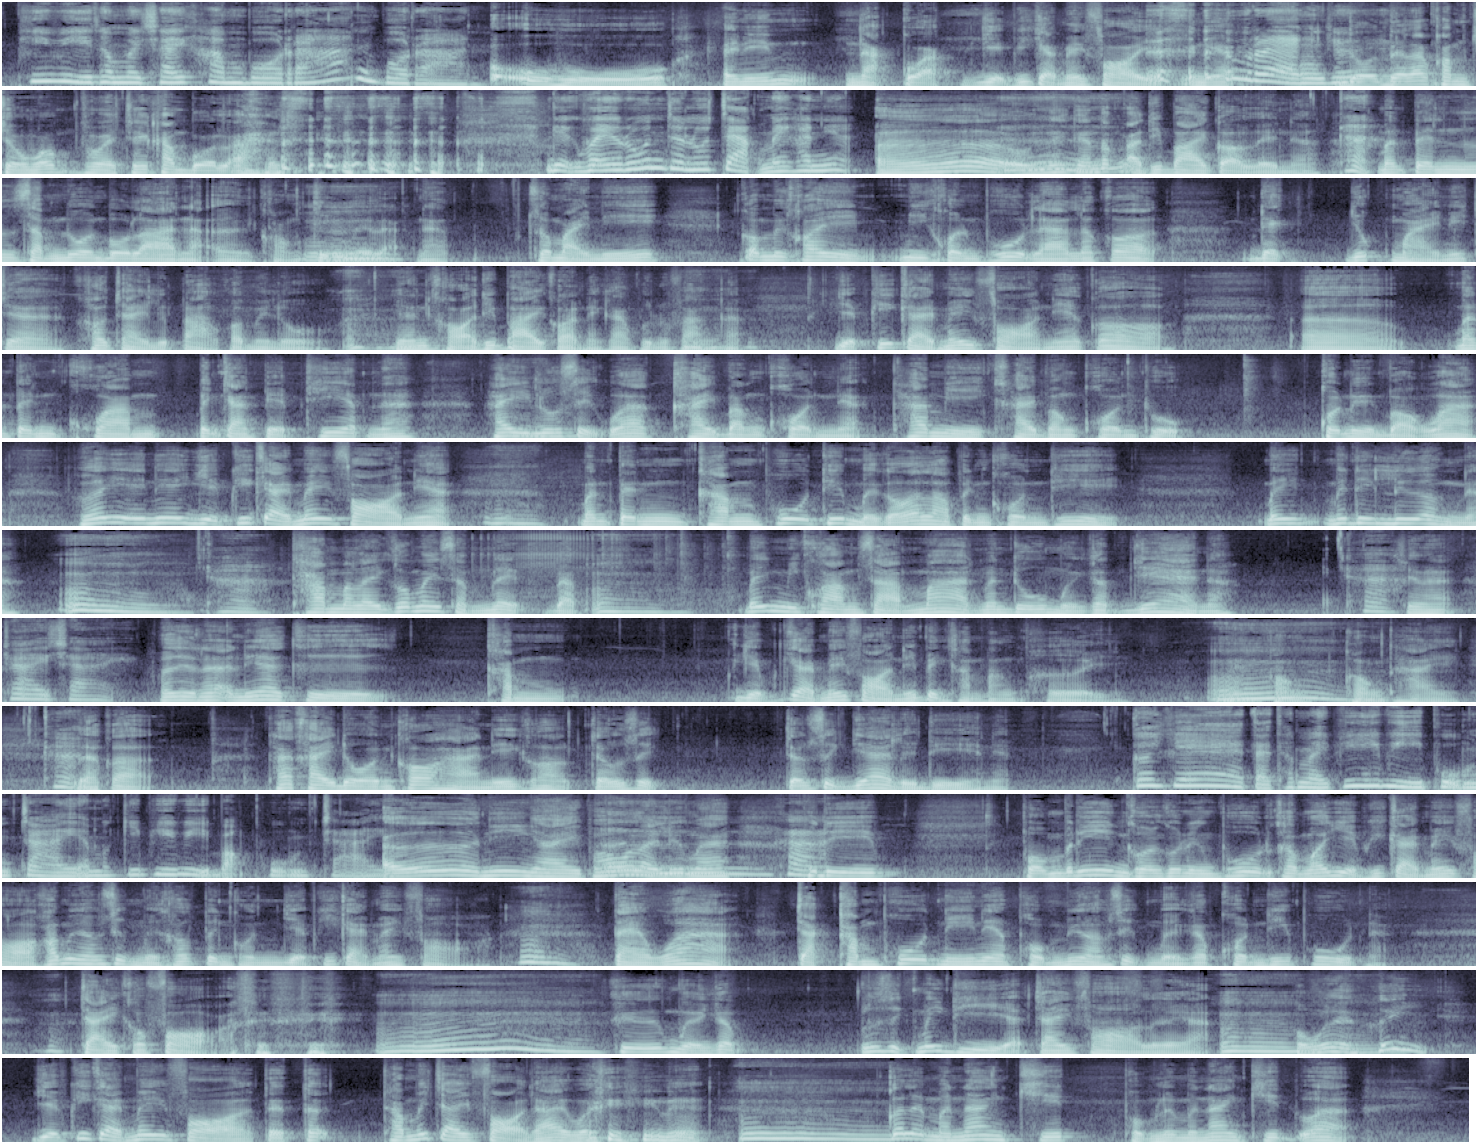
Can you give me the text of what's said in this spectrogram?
พี่วีทำไมใช้คำโบราณโบราณ โอ้โห อันนี้หนักกว่าเหยียบขี้ไก่ไม่ฟอยอันเนี้ยแรงใช่ไหมโดนได้รับคำชมว่าทำไมใช้คำโบราณ เด็กวัยรุ่นจะรู้จักไหมคะเนี่ย เออโอ้ยงั้นต้องอธิบายก่อนเลยนะค่ะมันเป็นสำนวนโบราณอะเออของจริงเลยแหละนะ สมัยนี้ก็ไม่ค่อยมีคนพูดแล้ว แล้วก็เด็กยุคใหม่นี้จะเข้าใจหรือเปล่าก็ไม่รู้งั้นขออธิบายก่อนนะครับคุณผู้ฟังครับ เหยียบขี้ไก่ไม่ฝ่อเนี่ยก็เออ มันเป็นความเป็นการเปรียบเทียบนะ ให้รู้สึกว่าใครบางคนเนี่ยถ้ามีใครบางคนถูก คนอื่นบอกว่า เฮ้ยไอเนี่ยเหยียบขี้ไก่ไม่ฝ่อเนี่ย มันเป็นคำพูดที่เหมือนกับว่าเราเป็นคนที่ไม่ไม่ได้เรื่องนะอืมค่ะทำอะไรก็ไม่สำเร็จแบบไม่มีความสามารถมันดูเหมือนกับแย่นะค่ะใช่ไหมใช่ใช่เพราะฉะนั้นอันเนี้ยคือคำเหยียบขี้ไก่ไม่ฝ่อนี่เป็นคำพังเพยนะ ของของไทยค่ะแล้วก็ถ้าใครโดนข้อหานี้ก็จะรู้สึกจะรู้สึกแย่หรือดีเนี่ย ก็แย่แต่ทำไมพี่วีภูมิใจอะเมื่อกี้พี่วีบอกภูมิใจ เออ นี่ไง เพราะอะไรรู้ไหมค่ะพอดี ผมไปได้ยินคนคนหนึ่งพูดคำว่าเหยียบขี้ไก่ไม่ฝ่อเขามีความรู้สึกเหมือนเขาเป็นคนเหยียบขี้ไก่ไม่ฝ่ออแต่ว่าจากคำพูดนี้เนี่ย ผมมีความรู้สึกเหมือนกับคนที่พูดนะใจเขาฝ่ออคือเหมือนกับ รู้สึกไม่ดีอะใจฝ่อเลยอะผมก็เลยเฮ้ยเหยียบขี้ไก่ไม่ฝ่อแต่ทำให้ใจฝ่อได้เว้ยเนี่ยก็เลยมานั่งคิด ผมเลยมานั่งคิดว่า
